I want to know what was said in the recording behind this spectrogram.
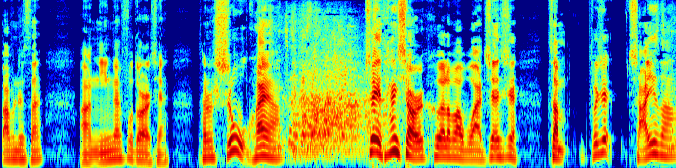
八分之三，啊，你应该付多少钱？他说十五块呀，这也太小儿科了吧！我真是怎么不是啥意思啊？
